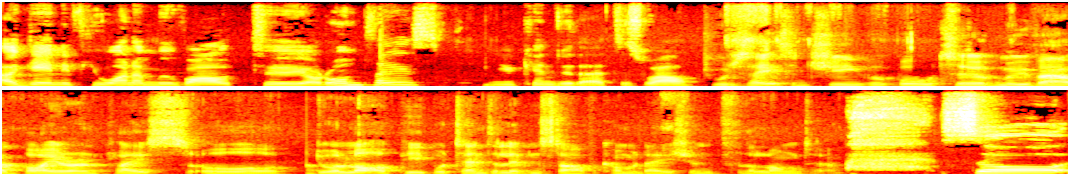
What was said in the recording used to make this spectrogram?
again, if you want to move out to your own place, you can do that as well. Would you say it's achievable to move out by your own place, or do a lot of people tend to live in staff accommodation for the long term? So,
